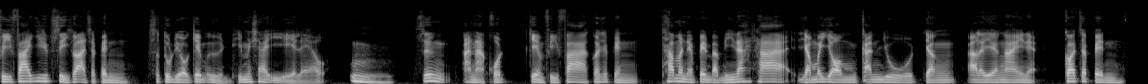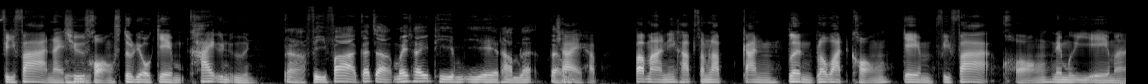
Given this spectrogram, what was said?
ฟีฟ่า24ก็อาจจะเป็นสตูดิโอเกมอื่นที่ไม่ใช่ EA แล้ว อืมซึ่งอนาคตเกมฟีฟ่าก็จะเป็นถ้ามันยังเป็นแบบนี้นะ ถ้ายังไม่ยอมกันอยู่ยังอะไรยังไงเนี่ย ก็จะเป็นฟีฟ่าในชื่อของสตูดิโอเกมค่ายอื่นๆอ่าฟีฟ่าก็จะไม่ใช่ทีม EA ทำแล้วแต่ว่าใช่ครับ ประมาณนี้ครับสำหรับการเกริ่นประวัติของเกมฟีฟ่าของในมือ EA มา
